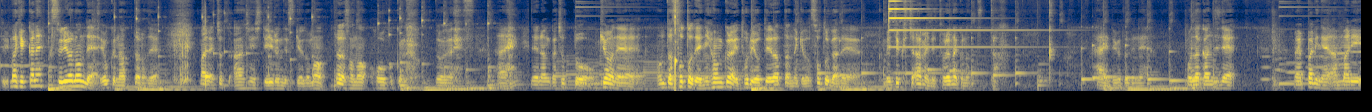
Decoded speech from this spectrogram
ていう。まあ結果ね薬を飲んで良くなったのでまあねちょっと安心しているんですけれどもただその報告の動画です。はい。でなんかちょっと今日ね本当は外で2本くらい撮る予定だったんだけど外がねめちゃくちゃ雨で撮れなくなっちゃった。はいということでねこんな感じで、まあ、やっぱりねあんまり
